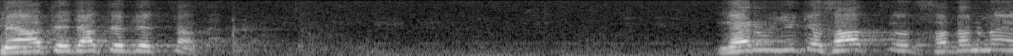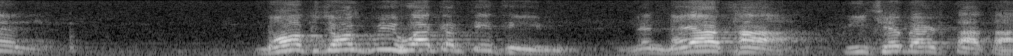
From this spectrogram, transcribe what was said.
मैं आते जाते देखता था नेहरू जी के साथ सदन में नोक झोंक भी हुआ करती थी। मैं नया था, पीछे बैठता था।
